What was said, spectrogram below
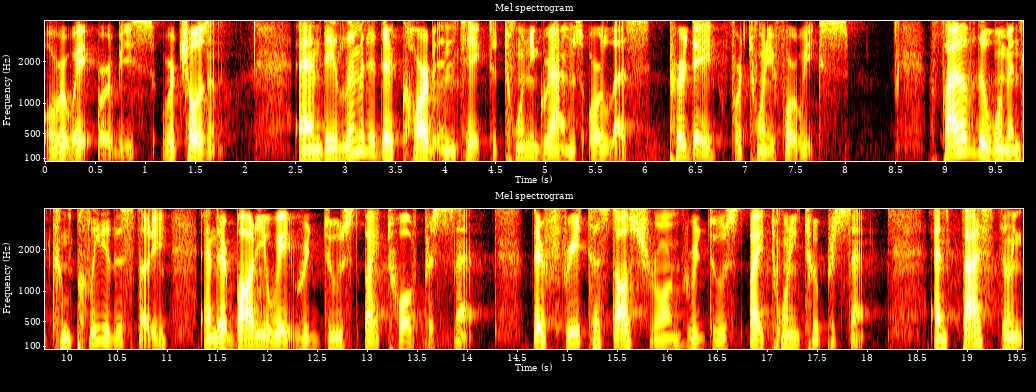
overweight or obese, were chosen. And they limited their carb intake to 20 grams or less per day for 24 weeks. Five of the women completed the study and their body weight reduced by 12%. Their free testosterone reduced by 22%. And fasting,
